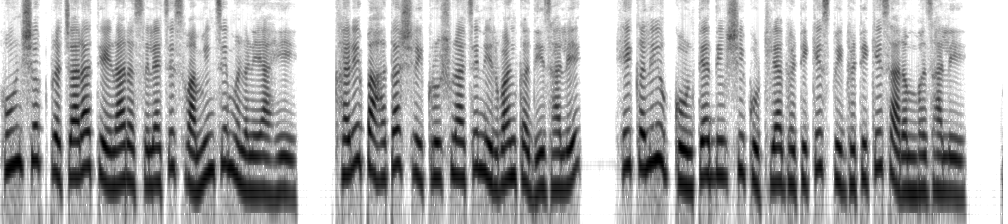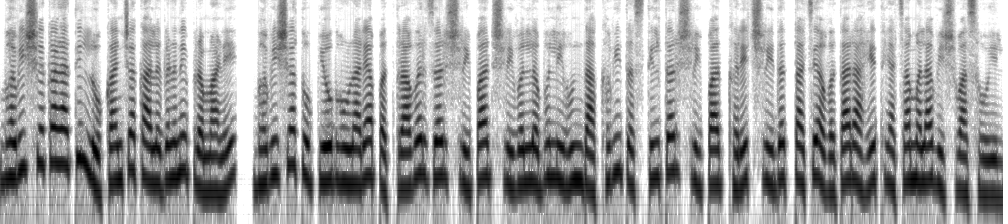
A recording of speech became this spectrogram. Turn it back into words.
हुणशक प्रचारात येणार असल्याचे स्वामींचे म्हणणे आहे. खरे पाहता श्रीकृष्णाचे निर्वाण कधी झाले? हे कलियुग कोणत्या दिवशी कुठल्या घटिकेस विघटिकेस आरंभ झाले? भविष्यकाळातील लोकांच्या कालगणनेप्रमाणे भविष्यात उपयोग होणाऱ्या पत्रावर जर श्रीपाद श्रीवल्लभ लिहून दाखवित असतील तर श्रीपाद खरेच श्रीदत्ताचे अवतार आहेत ह्याचा मला विश्वास होईल.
